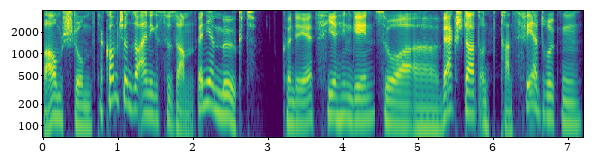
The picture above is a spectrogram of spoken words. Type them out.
Baumstumpf. Da kommt schon so einiges zusammen. Wenn ihr mögt, könnt ihr jetzt hier hingehen zur äh, Werkstatt und Transfer drücken.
